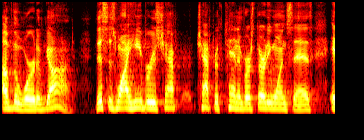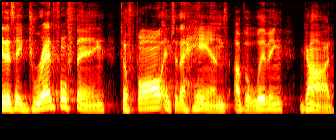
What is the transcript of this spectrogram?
of the Word of God. This is why Hebrews chapter, chapter 10 and verse 31 says, It is a dreadful thing to fall into the hands of the living God.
